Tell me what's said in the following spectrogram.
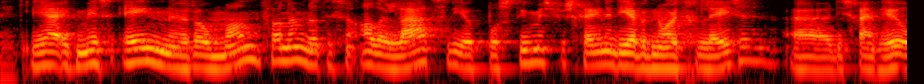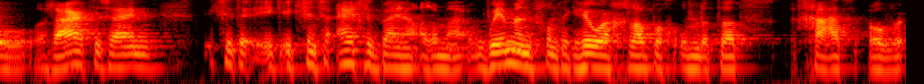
denk ik. Ja, ik mis één roman van hem, dat is zijn allerlaatste, die ook postuum is verschenen. Die heb ik nooit gelezen. die schijnt heel raar te zijn. Ik, zit er, ik, ik vind ze eigenlijk bijna allemaal... Women vond ik heel erg grappig, omdat dat gaat over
